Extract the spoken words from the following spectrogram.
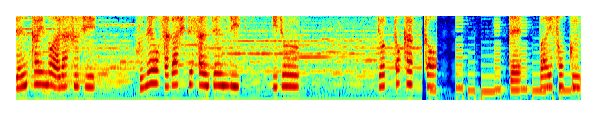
前回のあらすじ。船を探して3000里。以上。ちょっとカット。で、倍速。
